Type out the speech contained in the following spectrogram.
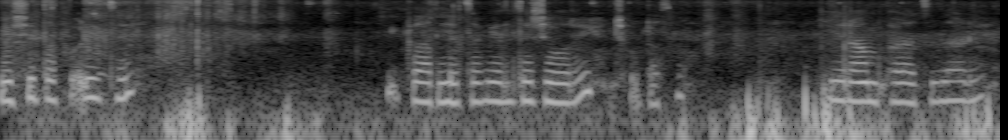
हे सीताफळीच आहे. कारल्याचं कारल्याचा वेल त्याच्यावर आहे छोटासा. हे रामफळाचं झाड आहे.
